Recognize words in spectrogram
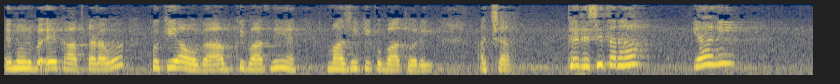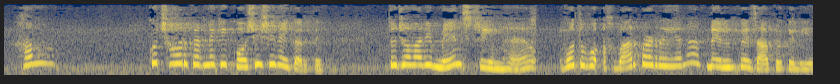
انہوں نے ایک ہاتھ کڑا ہوا، کوئی کیا ہوگا؟ آپ کی بات نہیں ہے، ماضی کی کوئی بات ہو رہی۔ اچھا پھر اسی طرح یعنی ہم کچھ اور کرنے کی کوشش ہی نہیں کرتے۔ تو جو ہماری مین اسٹریم ہے، وہ تو وہ اخبار پڑھ رہی ہے نا اپنے علم کے اضافے کے لیے۔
